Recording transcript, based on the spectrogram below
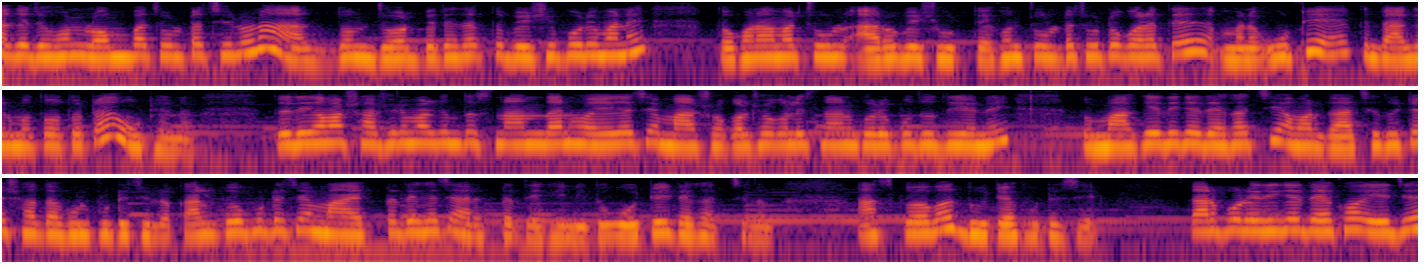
আগে যখন লম্বা চুলটা ছিল না, একদম জট বেঁধে থাকতো বেশি পরিমাণে, তখন আমার চুল আরও বেশি উঠতো। এখন চুলটা ছোটো করাতে মানে উঠে, কিন্তু আগের মতো অতটা উঠে না। তো এদিকে আমার শাশুড়ি মার কিন্তু স্নান দান হয়ে গেছে, মা সকাল সকালে স্নান করে পুজো দিয়ে নেই। তো মাকে এদিকে দেখাচ্ছি, আমার গাছে দুইটা সাদা ফুল ফুটেছিল। কালকেও ফুটেছে, মা একটা দেখেছে, আরেকটা দেখেনি। তো ওইটাই দেখাচ্ছিলাম। আজকেও আবার দুইটা ফুটেছে। তারপর এদিকে দেখো, এই যে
